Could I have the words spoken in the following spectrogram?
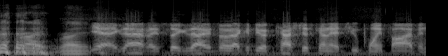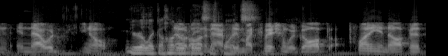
make? right, right. Yeah, exactly. So exactly. So I could do a cash discount at 2.5, and and that would you know You're at like that hundred basis automatically points. my commission would go up plenty enough, and it's,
